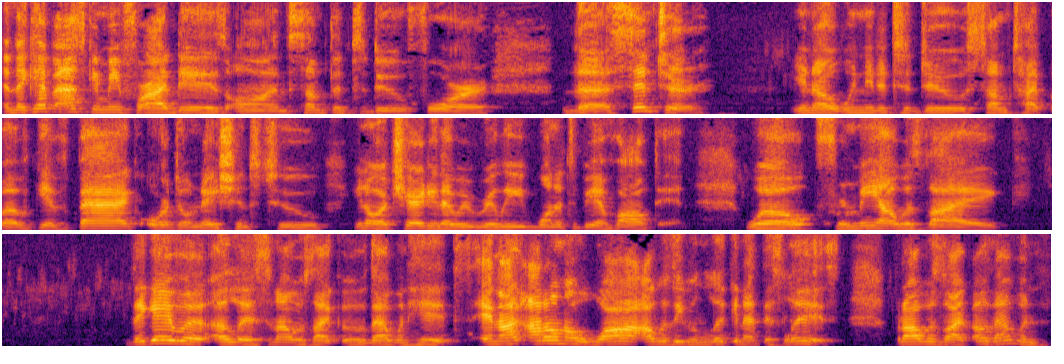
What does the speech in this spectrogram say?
And they kept asking me for ideas on something to do for the center. You know, we needed to do some type of give back or donations to, you know, a charity that we really wanted to be involved in. Mm-hmm. Well, for me, I was like, they gave a, a list and I was like, oh, that one hits. And I, I don't know why I was even looking at this list, but I was like, oh, that one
